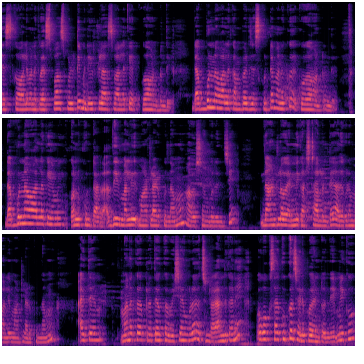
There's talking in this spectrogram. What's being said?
చేసుకోవాలి. మనకి రెస్పాన్సిబిలిటీ మిడిల్ క్లాస్ వాళ్ళకి ఎక్కువ ఉంటుంది. డబ్బున్న వాళ్ళకి కంపేర్ చేసుకుంటే మనకు ఎక్కువగా ఉంటుంది. డబ్బున్న వాళ్ళకి ఏమి కొనుక్కుంటారు? అది మళ్ళీ మాట్లాడుకుందాము ఆ విషయం గురించి. దాంట్లో ఎన్ని కష్టాలు ఉంటాయి అది కూడా మళ్ళీ మాట్లాడుకుందాము. అయితే మనకు ప్రతి ఒక్క విషయం కూడా వచ్చి ఉండాలి. అందుకని ఒక్కొక్కసారి కుక్కర్ చెడిపోయి ఉంటుంది. మీకు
